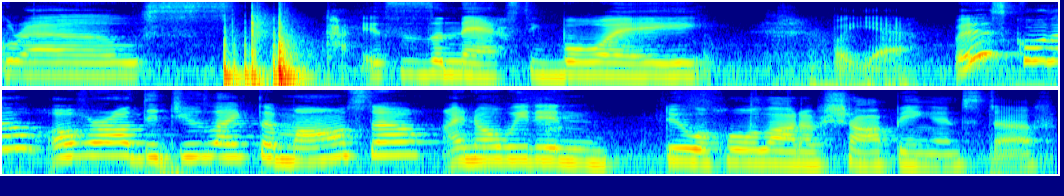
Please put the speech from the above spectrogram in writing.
gross. This is a nasty boy. But yeah, but it's cool though. Overall, did you like the malls though? I know we didn't do a whole lot of shopping and stuff.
